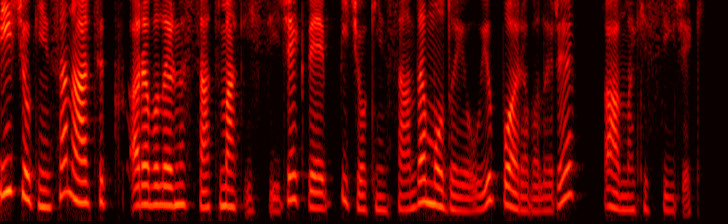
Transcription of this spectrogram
Birçok insan artık arabalarını satmak isteyecek ve birçok insan da modaya uyup bu arabaları almak isteyecek.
